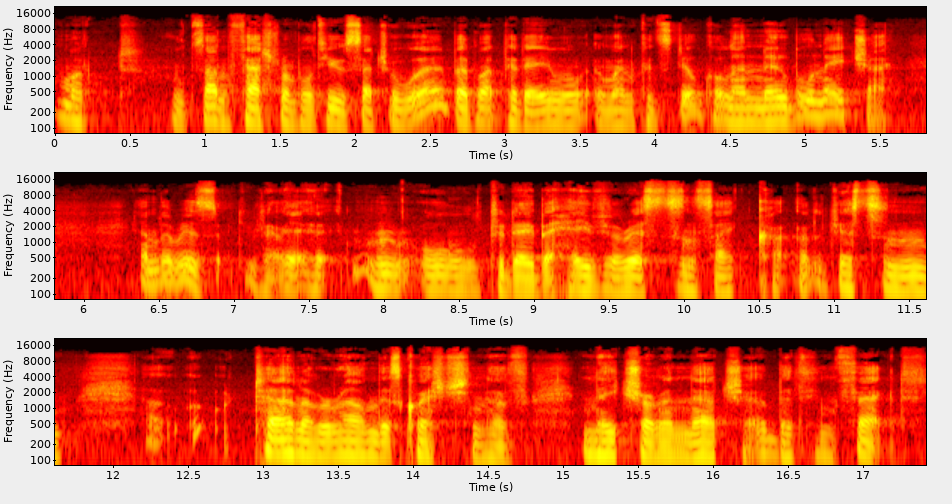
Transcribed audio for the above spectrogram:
what it's unfashionable to use such a word, but what today one could still call a noble nature. And there is, you know, eh, eh, all today behaviorists and psychologists and uh, turn around this question of nature and nurture, but in fact,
